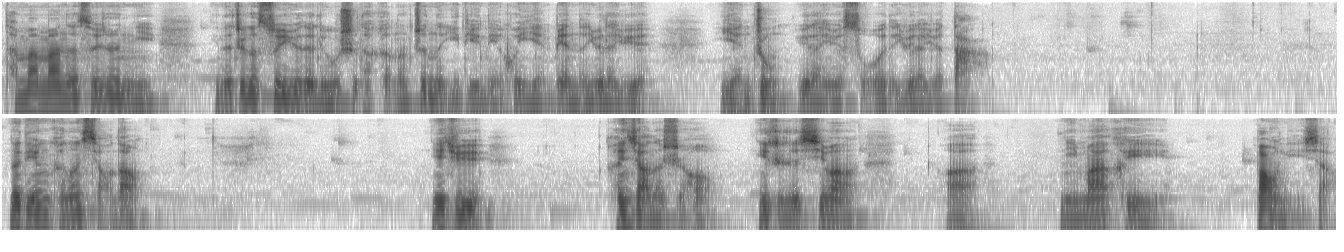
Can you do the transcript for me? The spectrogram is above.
它慢慢的随着你你的这个岁月的流逝，它可能真的一点点会演变得越来越严重，越来越所谓的越来越大。那点可能小到，也许很小的时候，你只是希望啊，你妈可以抱你一下。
